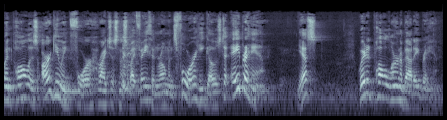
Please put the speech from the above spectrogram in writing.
when Paul is arguing for righteousness by faith in Romans 4, he goes to Abraham. Yes? Where did Paul learn about Abraham?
